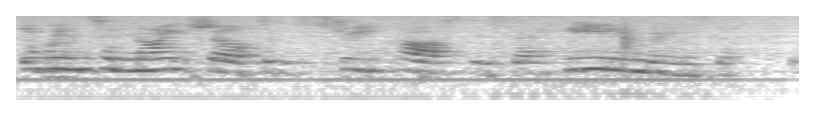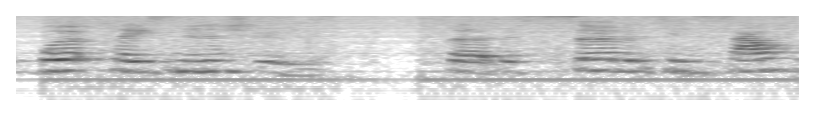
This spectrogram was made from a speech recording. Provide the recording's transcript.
The winter night shelter, the street pastors, the healing room, south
